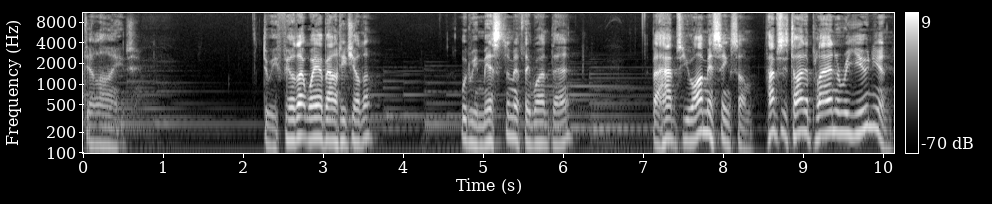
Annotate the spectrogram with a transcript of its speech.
delight. Do we feel that way about each other? Would we miss them if they weren't there? Perhaps you are missing some. Perhaps it's time to plan a reunion.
